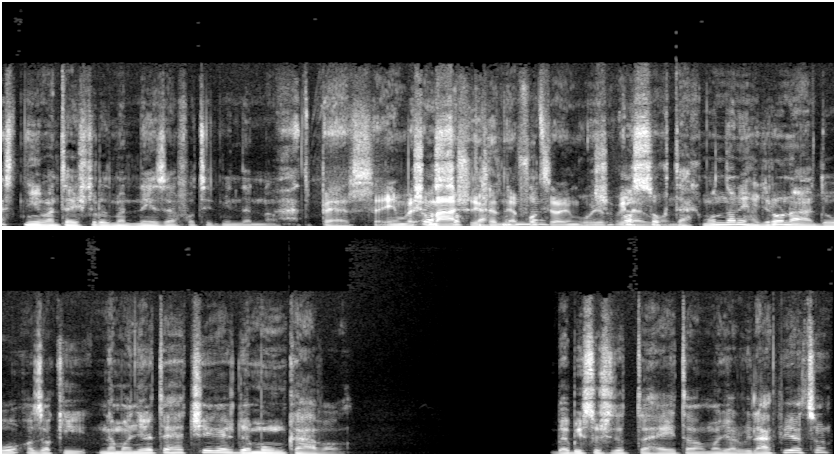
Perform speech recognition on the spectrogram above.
Ezt nyilván te is tudod, mert nézel focit minden nap. Hát persze, én és a második lennél a foci rajongó vagyok Azt szokták mondani, hogy Ronaldo az, aki nem annyira tehetséges, de munkával bebiztosította a helyét a magyar világpiacon.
